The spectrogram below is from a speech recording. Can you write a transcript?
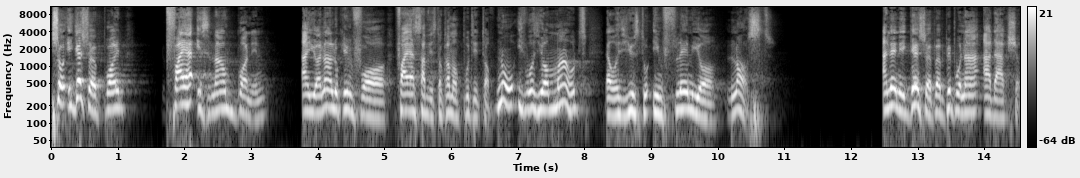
So it gets to a point, fire is now burning, and you are now looking for fire service to come and put it up. No, it was your mouth that was used to inflame your lust. And then it gets to a people now add action.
